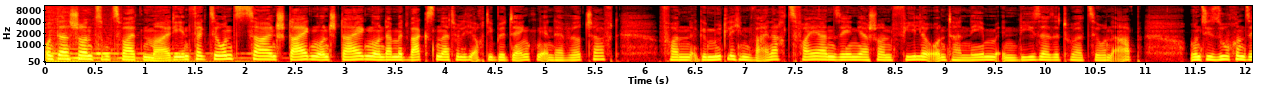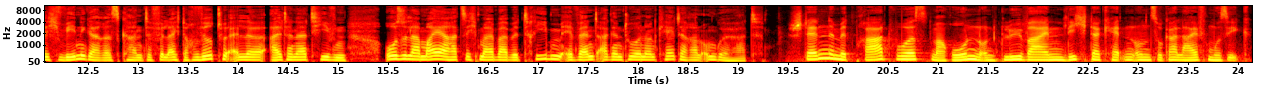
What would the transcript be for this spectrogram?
Und das schon zum zweiten Mal. Die Infektionszahlen steigen und steigen und damit wachsen natürlich auch die Bedenken in der Wirtschaft. Von gemütlichen Weihnachtsfeiern sehen ja schon viele Unternehmen in dieser Situation ab und sie suchen sich weniger riskante, vielleicht auch virtuelle Alternativen. Ursula Mayer hat sich mal bei Betrieben, Eventagenturen und Caterern umgehört. Stände mit Bratwurst, Maronen und Glühwein, Lichterketten und sogar Live-Musik.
